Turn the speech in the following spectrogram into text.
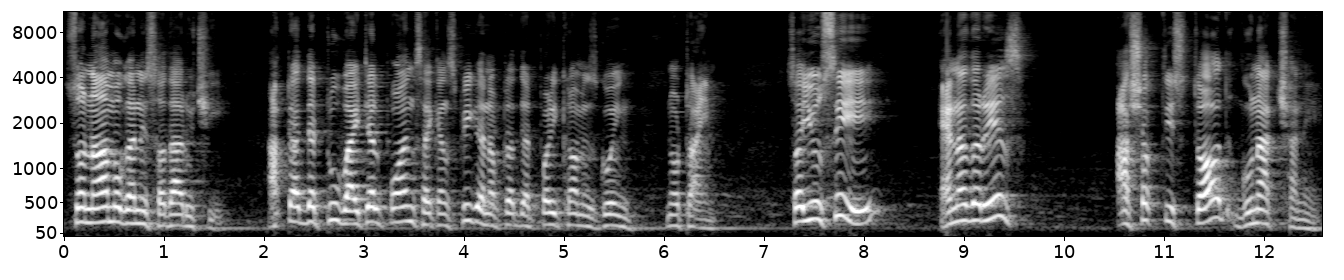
So Namogani Sadaruchi. After that two vital points I can speak and after that parikram is going, no time. So you see, another is Ashakti Stad Gunakshane.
